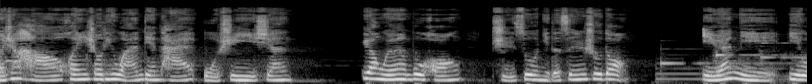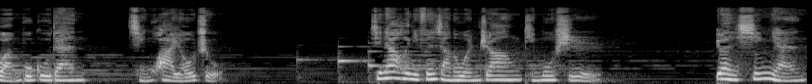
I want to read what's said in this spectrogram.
晚上好，欢迎收听晚安电台，我是逸轩。愿我永远不红，只做你的私人树洞，也愿你夜晚不孤单，情话有主。今天要和你分享的文章题目是：愿新年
